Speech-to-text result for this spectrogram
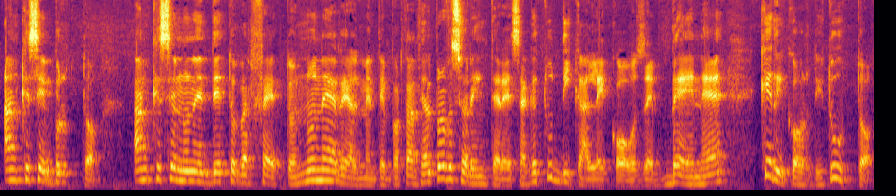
anche se è brutto, anche se non è detto perfetto, non è realmente importante. Al professore interessa che tu dica le cose bene, che ricordi tutto,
